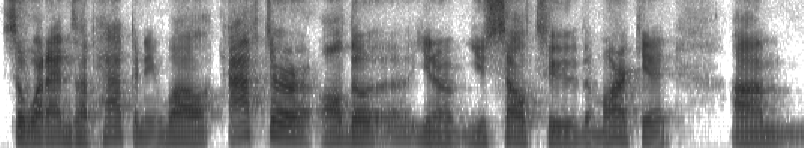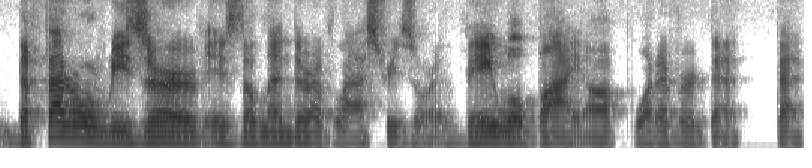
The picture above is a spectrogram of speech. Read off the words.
So what ends up happening? Well, after all the you know you sell to the market um, the Federal Reserve is the lender of last resort. They will buy up whatever debt that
